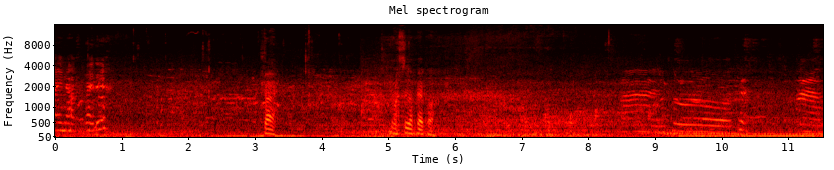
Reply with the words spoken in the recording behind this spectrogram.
Not enough spicy. Try. What's the pepper? One, two, three. One,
